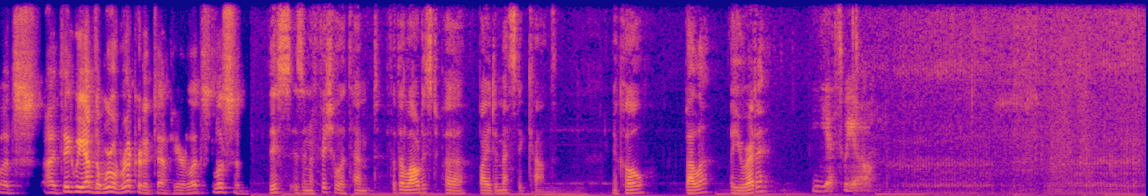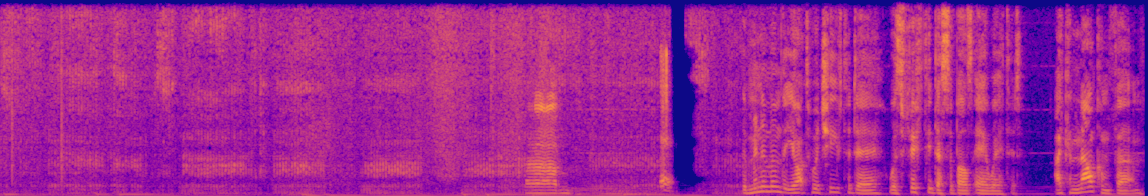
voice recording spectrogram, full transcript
Let's. I think we have the world record attempt here. Let's listen. This is an official attempt for the loudest purr by a domestic cat. Nicole, Bella, are you ready? Yes, we are. Um. The minimum that you had to achieve today was 50 decibels A-weighted. I can now confirm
